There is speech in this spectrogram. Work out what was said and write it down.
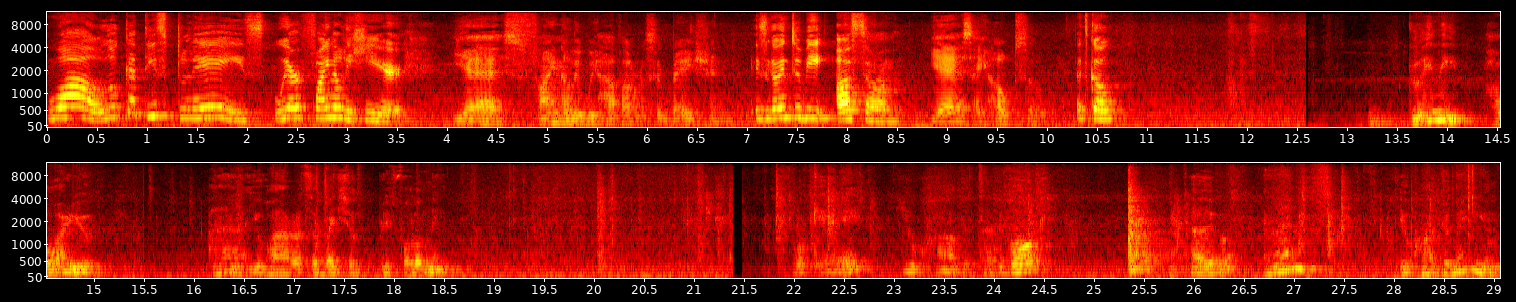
Wow, look at this place. We are finally here. Yes, finally we have a reservation. It's going to be awesome. Yes, I hope so. Let's go. Good evening. How are you? Ah, you have a reservation. Please follow me. Okay. You have the table. Table. And you have the menu.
